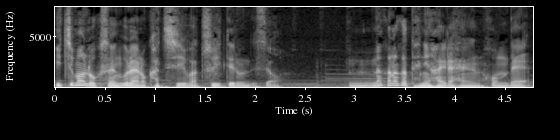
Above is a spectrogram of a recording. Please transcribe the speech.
う。1万6000円ぐらいの価値はついてるんですよ。うん、なかなか手に入らへん本で、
